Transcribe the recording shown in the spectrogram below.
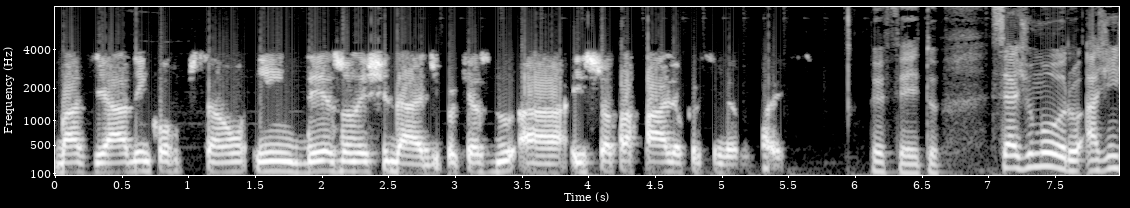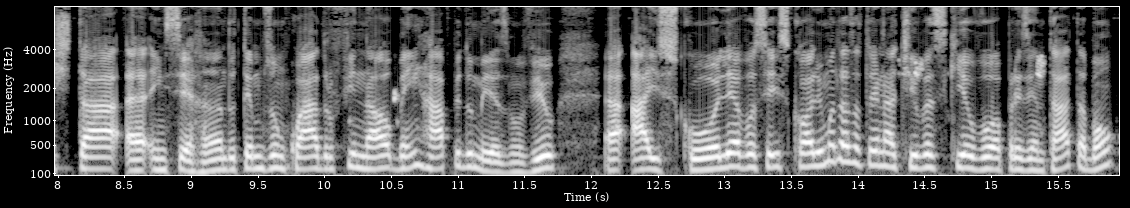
baseado em corrupção e em desonestidade, porque as, a, isso atrapalha o crescimento do país. Perfeito. Sérgio Moro, a gente está eh, encerrando, temos um quadro final bem rápido mesmo, viu? Uh, a escolha, você escolhe uma das alternativas que eu vou apresentar, tá bom?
